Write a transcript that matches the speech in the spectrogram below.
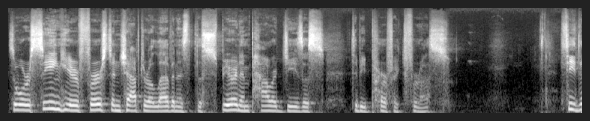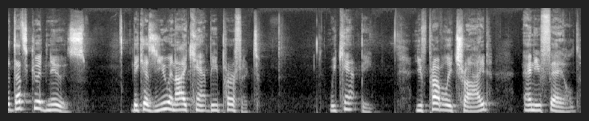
So, what we're seeing here first in chapter 11 is that the Spirit empowered Jesus to be perfect for us. See, that, that's good news because you and I can't be perfect. We can't be. You've probably tried and you failed,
